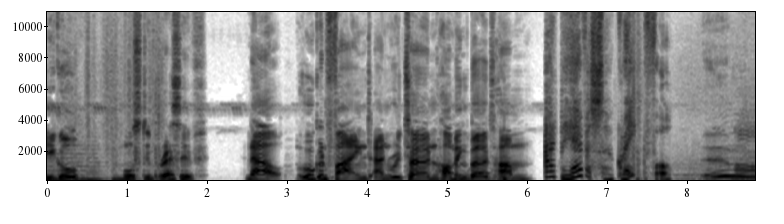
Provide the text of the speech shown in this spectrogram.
Eagle, most impressive. Now, who can find and return Hummingbird's hum? I'd be ever so grateful. Um,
